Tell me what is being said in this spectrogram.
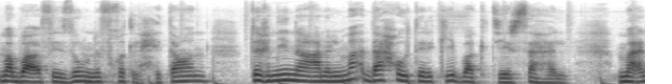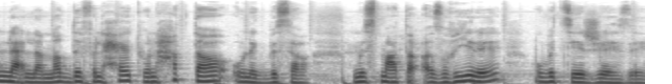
ما بقى في لزوم نفخت الحيطان. بتغنينا عن المقدح وتركيبها كتير سهل. ما علينا إلا ننظف الحيط ونحطها ونكبسها. ونسمع طقة صغيرة وبتصير جاهزة.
